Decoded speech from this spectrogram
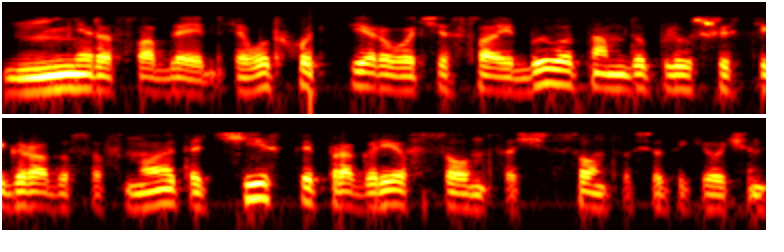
Не расслабляемся. Вот хоть первого числа и было там до плюс 6 градусов, но это чистый прогрев солнца. Солнце все-таки очень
